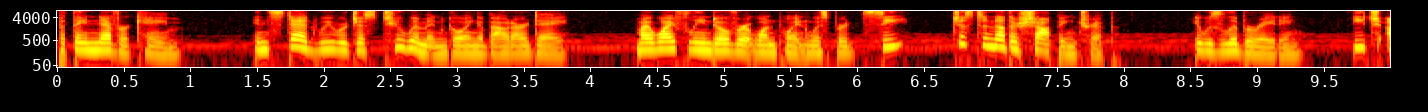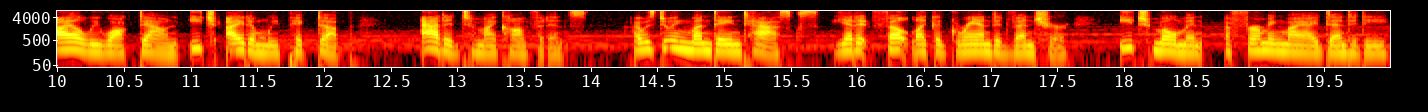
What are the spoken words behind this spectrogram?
But they never came. Instead, we were just two women going about our day. My wife leaned over at one point and whispered, See? Just another shopping trip. It was liberating. Each aisle we walked down, each item we picked up, added to my confidence. I was doing mundane tasks, yet it felt like a grand adventure, each moment affirming my identity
